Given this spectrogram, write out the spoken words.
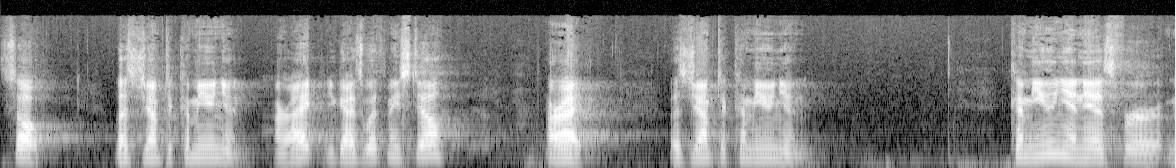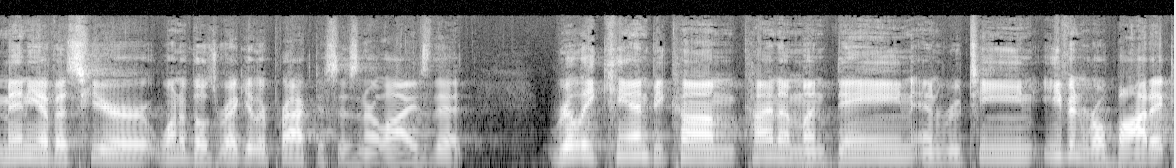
So, let's jump to communion. All right? You guys with me still? All right. Let's jump to communion. Communion is, for many of us here, one of those regular practices in our lives that really can become kind of mundane and routine, even robotic.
